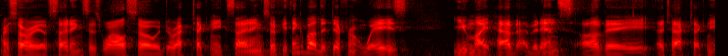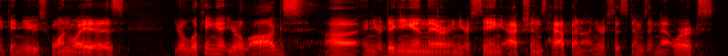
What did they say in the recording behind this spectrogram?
or sorry, of sightings as well. So direct technique sightings. So if you think about the different ways you might have evidence of a attack technique in use, one way is you're looking at your logs uh, and you're digging in there and you're seeing actions happen on your systems and networks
